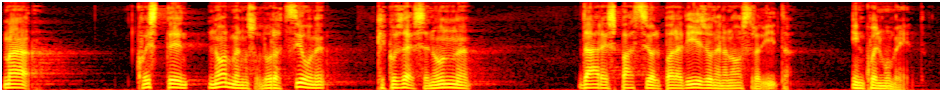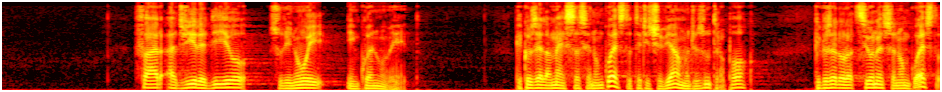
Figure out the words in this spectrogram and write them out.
ma queste norme non sono l'orazione, che cos'è se non dare spazio al paradiso nella nostra vita in quel momento? Far agire Dio su di noi in quel momento. Che cos'è la messa se non questo? Ti riceviamo Gesù tra poco. Che cos'è l'orazione se non questo?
